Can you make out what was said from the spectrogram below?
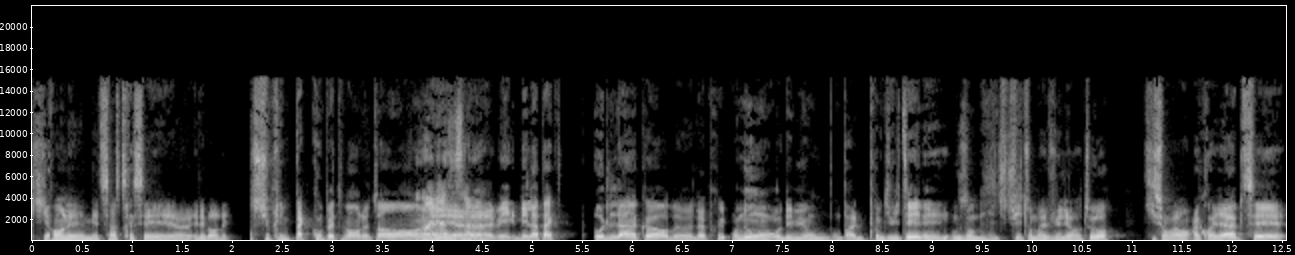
qui rend les médecins stressés et débordés. On supprime pas complètement le temps, mais, mais l'impact au-delà encore de, la nous au début on, on parlait de productivité mais nous ont dit tout de suite on a vu les retours qui sont vraiment incroyables c'est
